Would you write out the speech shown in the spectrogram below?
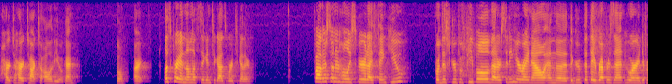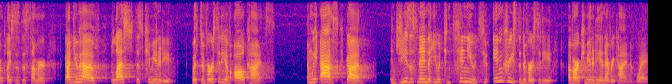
heart to heart talk to all of you, okay? Cool. All right. Let's pray and then let's dig into God's word together. Father, Son, and Holy Spirit, I thank you for this group of people that are sitting here right now and the, the group that they represent who are in different places this summer. God, you have blessed this community with diversity of all kinds. And we ask, God, in Jesus' name, that you would continue to increase the diversity of our community in every kind of way.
